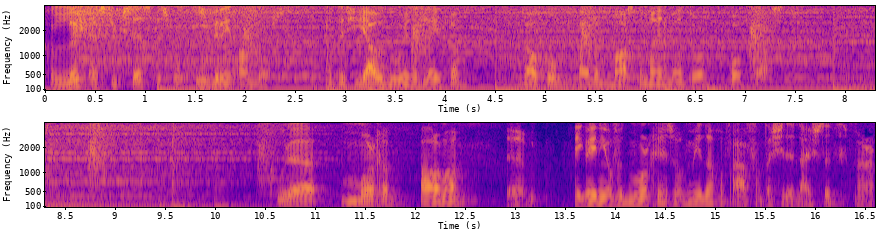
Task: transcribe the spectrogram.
Geluk en succes is voor iedereen anders. Wat is jouw doel in het leven? Welkom bij de Mastermind Mentor podcast. Goedemorgen allemaal. Uh, ik weet niet of het morgen is of middag of avond als je dit luistert. Maar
